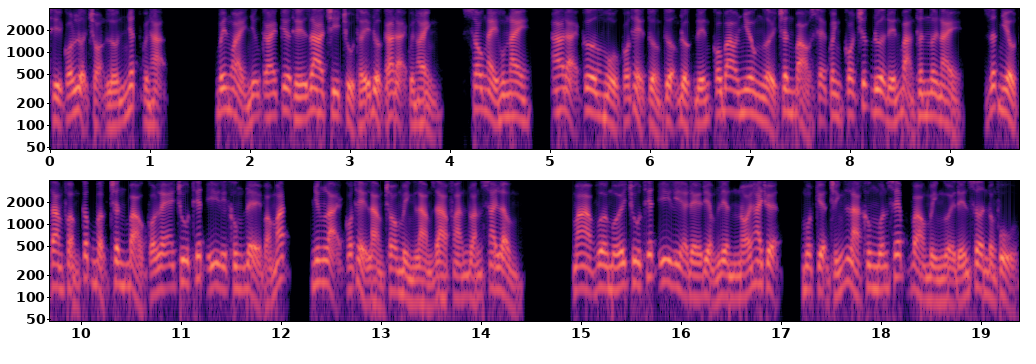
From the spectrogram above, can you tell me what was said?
thì có lựa chọn lớn nhất quyền hạn. Bên ngoài những cái kia thế gia chi chủ thấy được a đại quyền hành, sau ngày hôm nay, a đại cơ hồ có thể tưởng tượng được đến có bao nhiêu người chân bảo sẽ quanh co trước đưa đến bản thân nơi này, rất nhiều tam phẩm cấp bậc chân bảo có lẽ chu thiết y không để vào mắt, nhưng lại có thể làm cho mình làm ra phán đoán sai lầm. Mà vừa mới chu thiết y rìa đề điểm liền nói hai chuyện, một kiện chính là không muốn xếp vào mình người đến sơn đồng phủ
